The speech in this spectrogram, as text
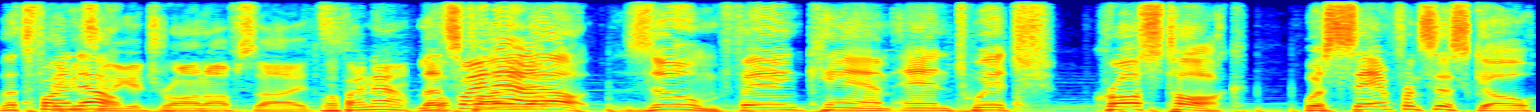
Let's I think find it's out. gonna get drawn off sides. We'll find out. Let's We'll find, find out. Zoom, Fan Cam, and Twitch crosstalk with San Francisco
